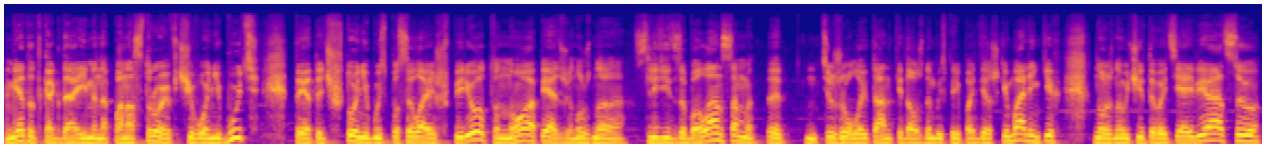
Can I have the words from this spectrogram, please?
метод, когда именно понастроив чего-нибудь, ты это что-нибудь посылаешь вперед, но опять же нужно следить за балансом, э, тяжелые танки должны быть при поддержке маленьких, нужно учитывать и авиацию,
